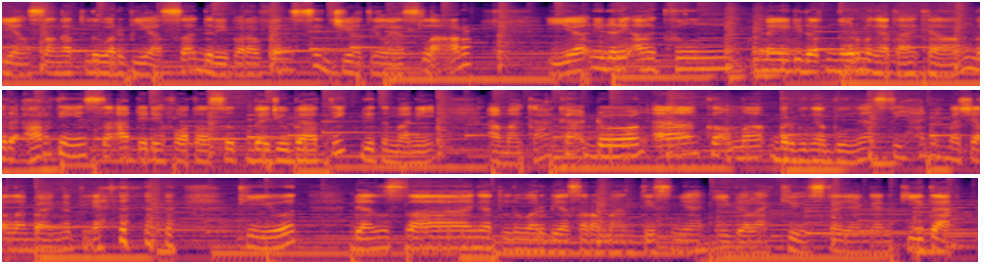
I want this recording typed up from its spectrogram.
yang sangat luar biasa dari para fans sejati Leslar yakni dari akun Medi.Nur mengatakan berarti saat dede photoshoot baju batik ditemani sama kakak dong. Ah kok emak berbunga-bunga sih? Aduh Masya Allah banget ya. Cute dan sangat luar biasa romantisnya idola kesayangan kita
